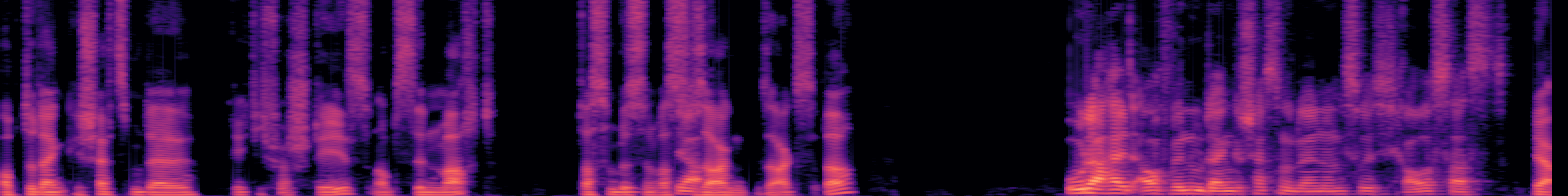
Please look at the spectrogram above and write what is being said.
ob du dein Geschäftsmodell richtig verstehst und ob es Sinn macht. Das ist ein bisschen, was Ja. du sagen, sagst, oder? Oder halt auch, wenn du dein Geschäftsmodell noch nicht so richtig raus hast. Ja.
